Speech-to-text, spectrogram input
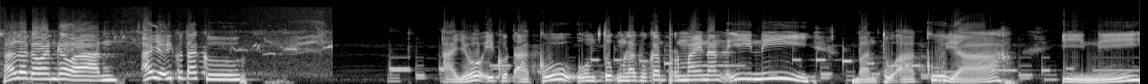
Halo kawan-kawan, ayo ikut aku. Ayo ikut aku untuk melakukan permainan ini. Bantu aku ya. Ini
